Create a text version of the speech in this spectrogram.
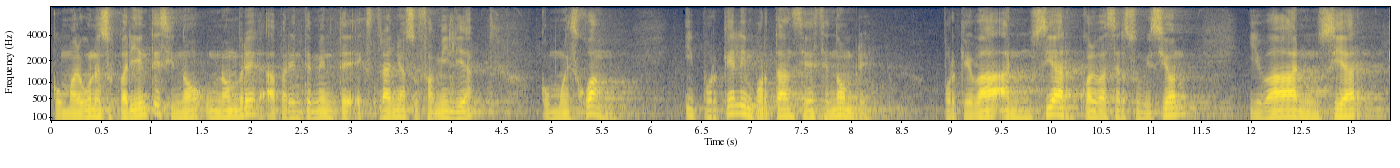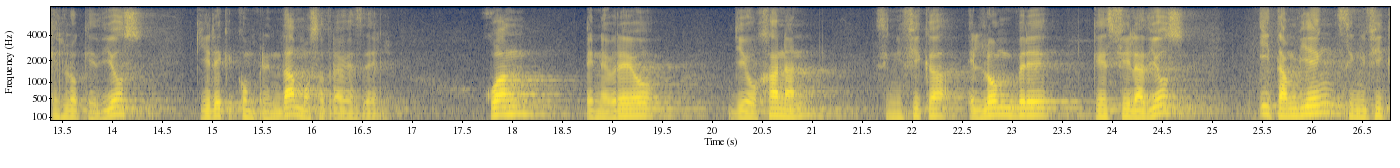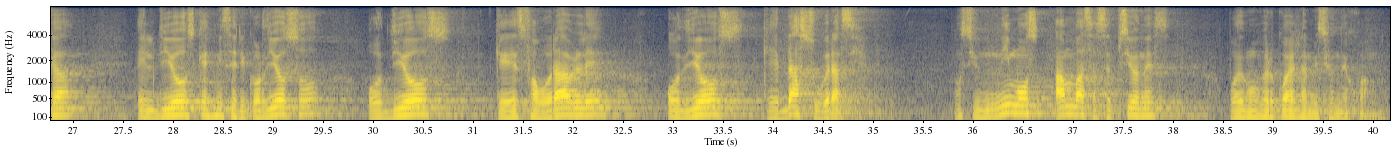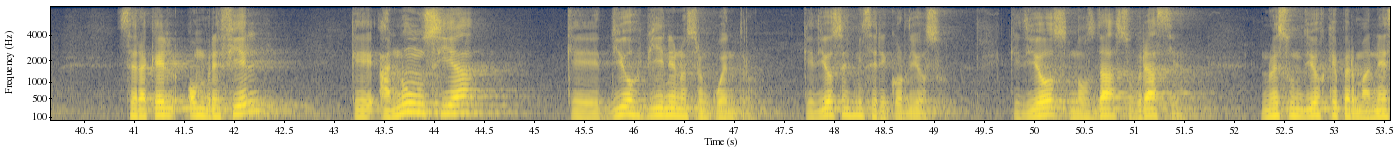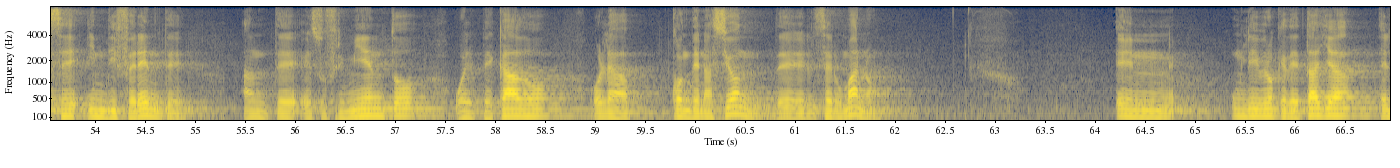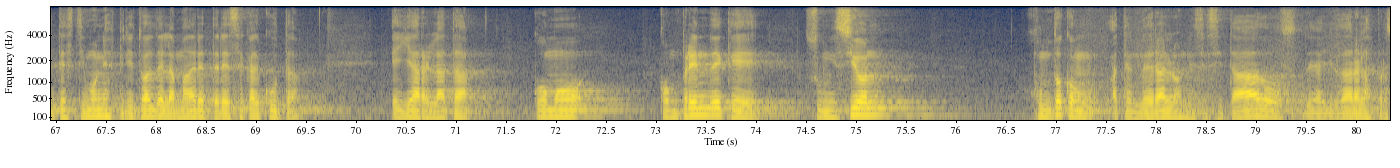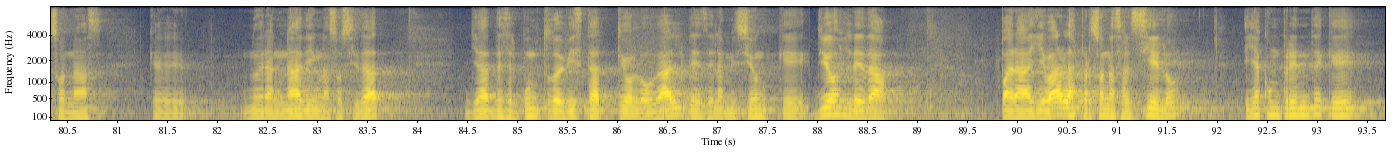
como alguno de sus parientes, sino un nombre aparentemente extraño a su familia, como es Juan. ¿Y por qué la importancia de este nombre? Porque va a anunciar cuál va a ser su misión y va a anunciar qué es lo que Dios quiere que comprendamos a través de él. Juan en hebreo, Yehohanan, significa el hombre que es fiel a Dios y también significa el Dios que es misericordioso o Dios que es favorable o Dios que da su gracia. Si unimos ambas acepciones, podemos ver cuál es la misión de Juan. Ser aquel hombre fiel que anuncia que Dios viene a nuestro encuentro que Dios es misericordioso, que Dios nos da su gracia. No es un Dios que permanece indiferente ante el sufrimiento o el pecado o la condenación del ser humano. En un libro que detalla el testimonio espiritual de la Madre Teresa de Calcuta, ella relata cómo comprende que su misión junto con atender a los necesitados, de ayudar a las personas que no eran nadie en la sociedad, ya desde el punto de vista teologal, desde la misión que Dios le da para llevar a las personas al cielo, ella comprende que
